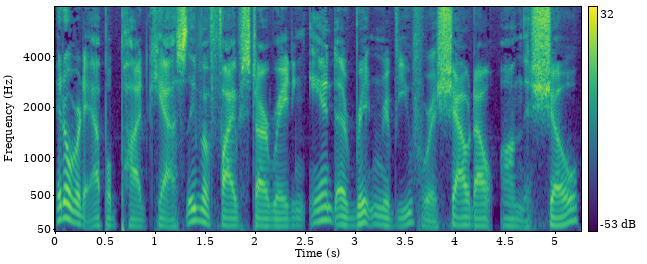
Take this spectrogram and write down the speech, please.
Head over to Apple Podcasts, leave a five star rating and a written review for a shout out on the show.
